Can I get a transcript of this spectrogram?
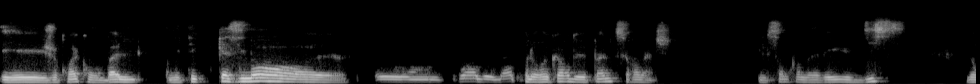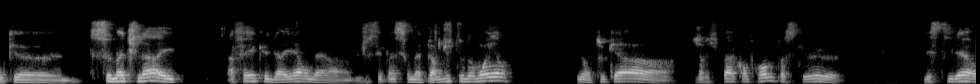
et je crois qu'on on était quasiment euh, au point de battre le record de punt sur un match. Il semble qu'on avait eu 10. Donc ce match-là a fait que derrière, on a, je ne sais pas si on a perdu tous nos moyens, mais en tout cas, j'arrive pas à comprendre parce que les Steelers,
